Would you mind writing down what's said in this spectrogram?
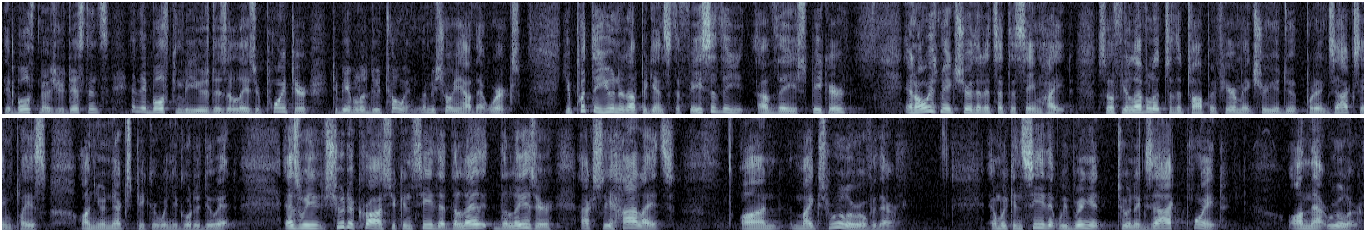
They both measure distance, and they both can be used as a laser pointer to be able to do toe-in. Let me show you how that works. You put the unit up against the face of the, of the speaker, and always make sure that it's at the same height. So if you level it to the top of here, make sure you do put an exact same place on your next speaker when you go to do it. As we shoot across, you can see that the, la the laser actually highlights on Mike's ruler over there. And we can see that we bring it to an exact point on that ruler.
